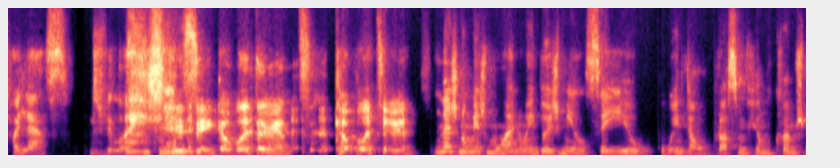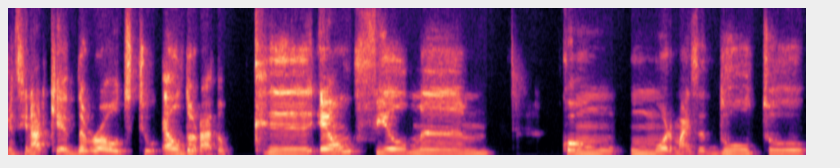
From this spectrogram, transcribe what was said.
falhanço dos vilões. Sim, completamente. completamente. Mas no mesmo ano, em 2000, saiu então o próximo filme que vamos mencionar, que é The Road to El Dorado, que é um filme com um humor mais adulto,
